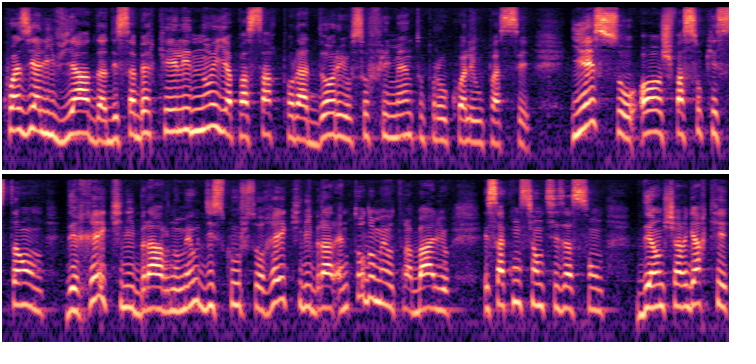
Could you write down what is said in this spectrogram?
quase aliviada de saber que ele não ia passar por a dor e o sofrimento por o qual eu passei. E isso hoje faço questão de reequilibrar no meu discurso, reequilibrar em todo o meu trabalho essa conscientização de enxergar que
